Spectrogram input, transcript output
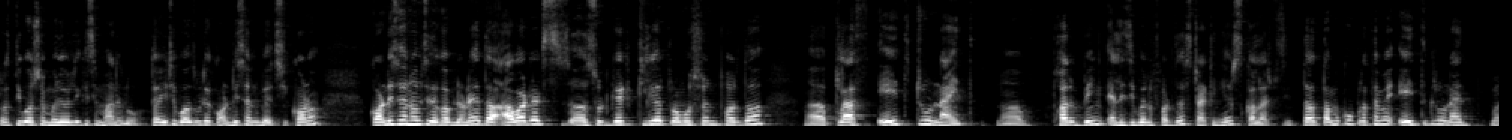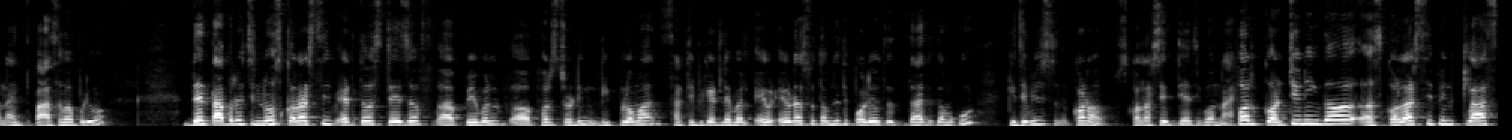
প্রত্যেক বর্ষ মিলবে বলে কিছু মানে নু তো এটি বহুত গুড়ি কন্ডিশন বি অনেক कंडीशन हूँ देख पे the awarded should get clear promotion for the class eighth to ninth for being eligible for the start year scholarship तो तुमको प्रथम एइथ रू नाइन्थ नाइन्थ पास होगा पड़ो देन तापर no scholarship at the stage of payable for studying diploma certificate level एगुटा सब तुम जब पढ़ो तुमको किसी भी कौन स्कलारशिप दिज्व ना for continuing the scholarship in class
